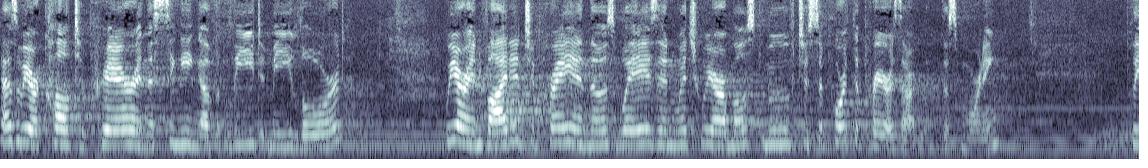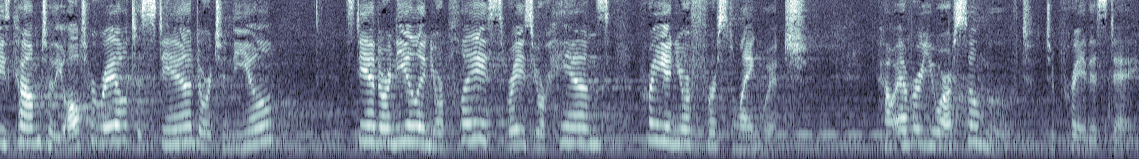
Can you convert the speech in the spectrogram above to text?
As we are called to prayer in the singing of Lead Me, Lord, we are invited to pray in those ways in which we are most moved to support the prayers this morning. Please come to the altar rail to stand or to kneel. Stand or kneel in your place, raise your hands, pray in your first language. However, you are so moved to pray this day.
